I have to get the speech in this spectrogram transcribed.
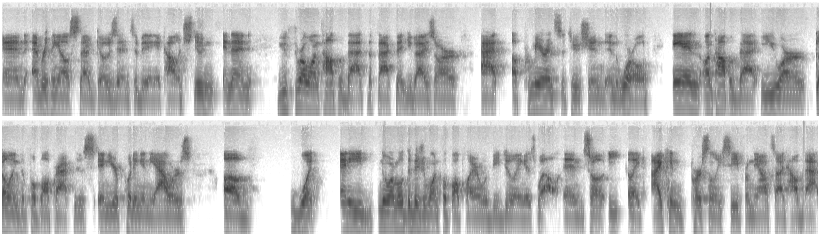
and everything else that goes into being a college student. And then you throw on top of that the fact that you guys are at a premier institution in the world. And on top of that, you are going to football practice and you're putting in the hours of what any normal division one football player would be doing as well and so like i can personally see from the outside how that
